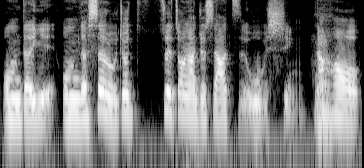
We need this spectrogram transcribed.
我们的眼我们的色乳就最重要就是要植物性，然后。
